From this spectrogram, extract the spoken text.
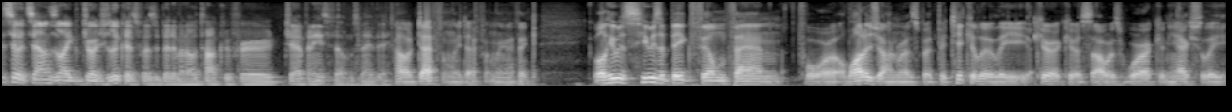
So, it sounds like George Lucas was a bit of an otaku for Japanese films, maybe. Oh, definitely, definitely. I think. Well, he was he was a big film fan for a lot of genres, but particularly Akira Kurosawa's work, and he actually.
